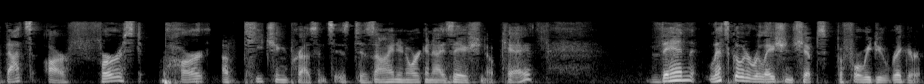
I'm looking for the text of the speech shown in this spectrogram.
But that's our first part of teaching presence is design and organization, okay? Then let's go to relationships before we do rigor.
